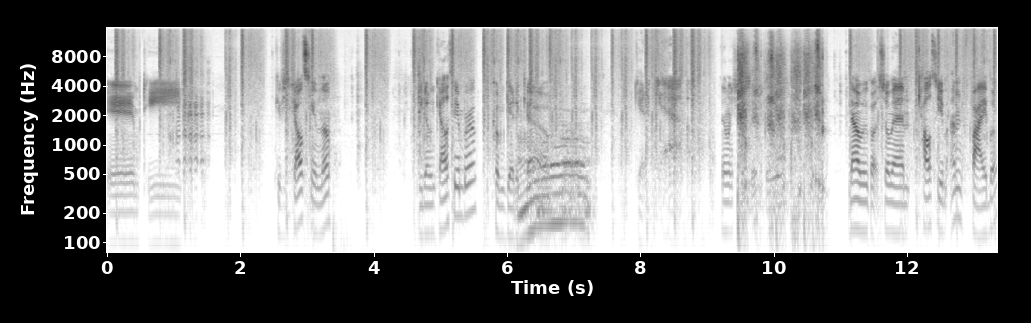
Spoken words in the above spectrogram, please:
Empty. Gives you calcium though. You don't calcium, bro? Come get a cow. Get a cow. How much is this? Now we've got some um, calcium and fiber.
